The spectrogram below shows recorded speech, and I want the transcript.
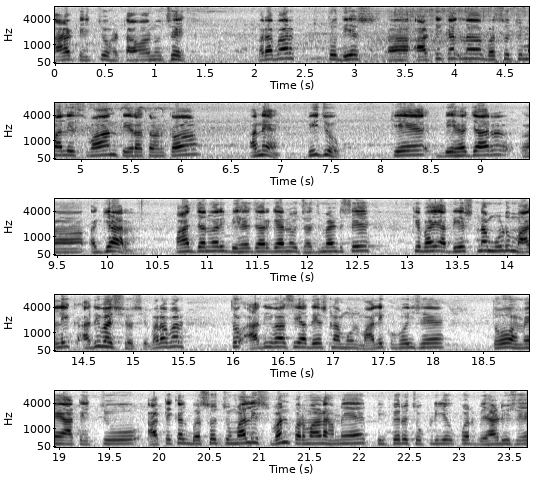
આ ટેચ્યુ હટાવવાનું છે બરાબર? તો દેશ આર્ટિકલ બસો ચુમ્માલીસ વન, તેરા ત્રણ ક અને બીજું કે બે હજાર અગિયાર, પાંચ જાન્યુઆરી બે હજાર અગિયારનું જજમેન્ટ છે કે ભાઈ આ દેશના મૂળ માલિક આદિવાસીઓ છે, બરાબર? તો આદિવાસી આ દેશના મૂળ માલિક હોય છે, તો અમે આ ટેચ્યુ, આર્ટિકલ બસો ચુમ્માલીસ વન પ્રમાણે અમે પીપેરો ચોકડી ઉપર બેહાડ્યું છે.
